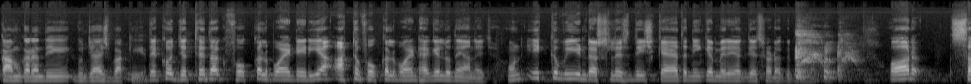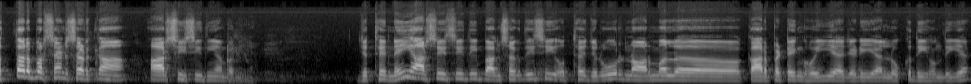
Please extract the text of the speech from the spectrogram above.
ਕੰਮ ਕਰਨ ਦੀ ਗੁੰਜਾਇਸ਼ ਬਾਕੀ ਹੈ ਦੇਖੋ, ਜਿੱਥੇ ਤੱਕ focal point area 8 focal point ਹੈਗੇ ਲੁਧਿਆਣੇ 'ਚ। ਹੁਣ ਇੱਕ ਵੀ ਇੰਡਸਟਰੀਲਿਸਟ ਦੀ ਸ਼ਿਕਾਇਤ ਨਹੀਂ ਕਿ ਮੇਰੇ ਅੱਗੇ ਸੜਕ ਨਹੀਂ ਔਰ 70% ਸੜਕਾਂ ਆਰਸੀਸੀ ਦੀਆਂ ਬਣੀਆਂ। ਜਿੱਥੇ ਨਹੀਂ ਆਰਸੀਸੀ ਦੀ ਬਣ ਸਕਦੀ ਸੀ, ਉੱਥੇ ਜ਼ਰੂਰ ਨਾਰਮਲ ਕਾਰਪੈਟਿੰਗ ਹੋਈ ਹੈ, ਜਿਹੜੀ ਆ ਲੁੱਕ ਦੀ ਹੁੰਦੀ ਹੈ।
